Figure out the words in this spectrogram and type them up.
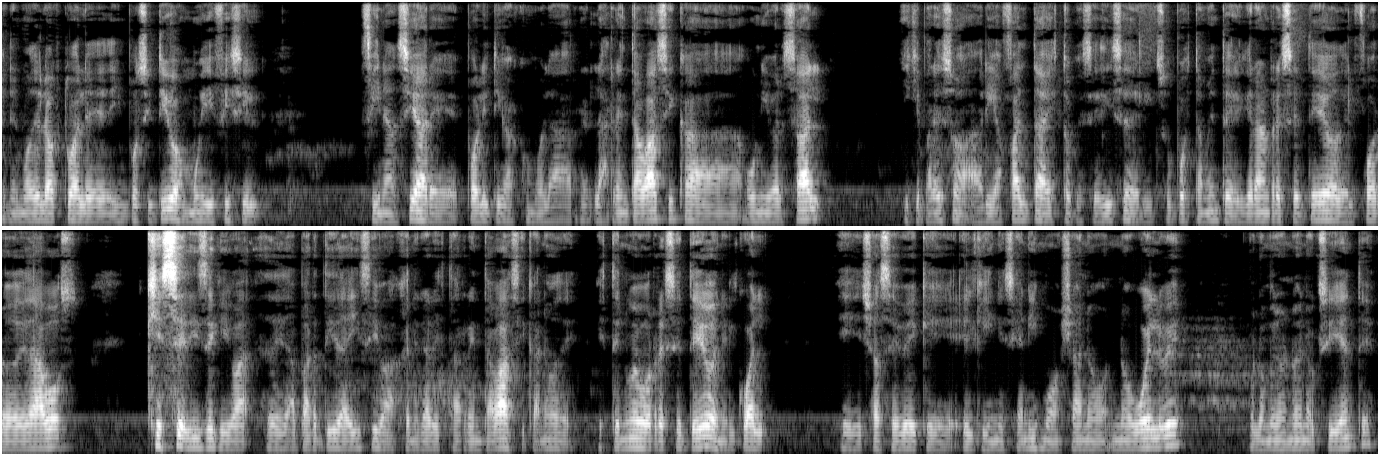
en el modelo actual impositivo es muy difícil financiar eh, políticas como la, renta básica universal y que para eso haría falta esto que se dice del supuestamente el gran reseteo del foro de Davos que se dice que iba eh, a partir de ahí se iba a generar esta renta básica ¿no? de este nuevo reseteo en el cual eh, ya se ve que el keynesianismo ya no, no vuelve por lo menos no en occidente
